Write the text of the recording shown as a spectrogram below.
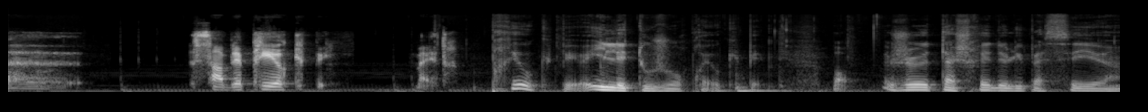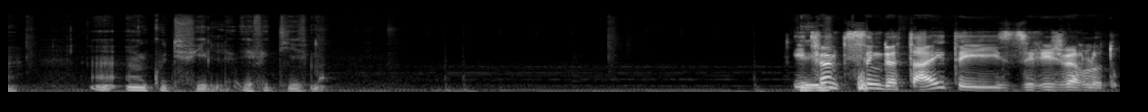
euh, semblait préoccupé. Maître. Préoccupé. Il est toujours préoccupé. Bon, je tâcherai de lui passer un, un coup de fil, effectivement. Il te fait un petit signe de tête et il se dirige vers l'auto.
